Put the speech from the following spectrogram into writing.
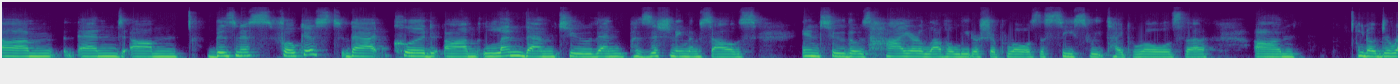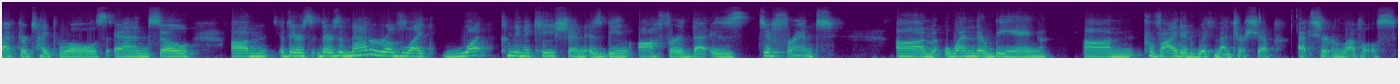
um, and um, business focused that could um, lend them to then positioning themselves into those higher level leadership roles, the C suite type roles, the um, you know director type roles. And so um, there's there's a matter of like what communication is being offered that is different um, when they're being um, provided with mentorship at certain levels.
